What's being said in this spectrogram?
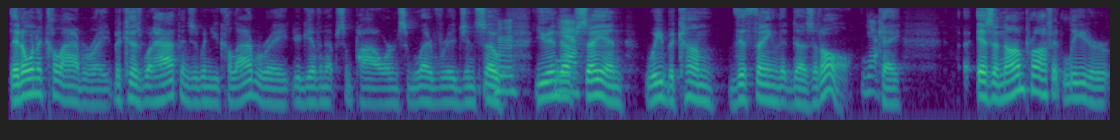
They don't want to collaborate because what happens is when you collaborate, you're giving up some power and some leverage. And so mm-hmm. you end yeah. up saying, we become the thing that does it all. Yeah. Okay. As a nonprofit leader,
